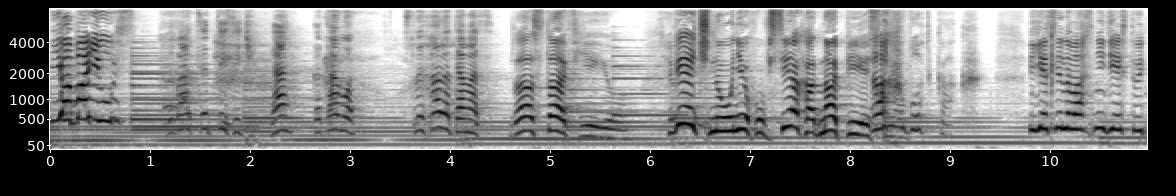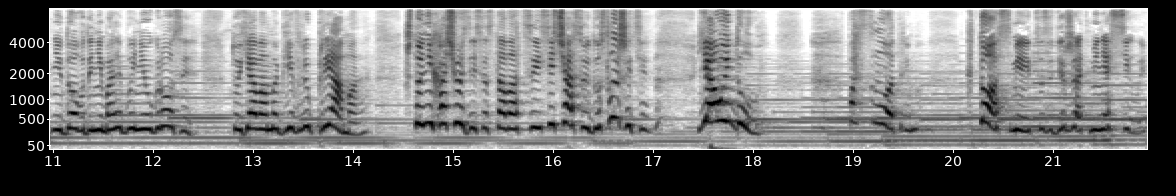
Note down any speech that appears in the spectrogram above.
Я боюсь. 20 тысяч, а? Каково? Слыхала, Томас? Да оставь ее. Вечно у них у всех одна песня. Ах, вот как. Если на вас не действуют ни доводы, ни мольбы, ни угрозы, то я вам объявлю прямо, что не хочу здесь оставаться и сейчас уйду, слышите? Я уйду. Посмотрим, кто осмеется задержать меня силой.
